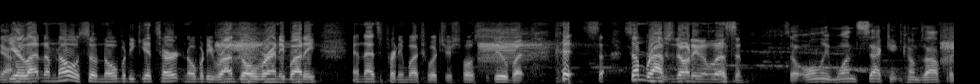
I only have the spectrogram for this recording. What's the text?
Yeah. You're letting them know so nobody gets hurt, nobody runs over anybody, and that's pretty much what you're supposed to do. But some refs don't even listen. So only one second comes off the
